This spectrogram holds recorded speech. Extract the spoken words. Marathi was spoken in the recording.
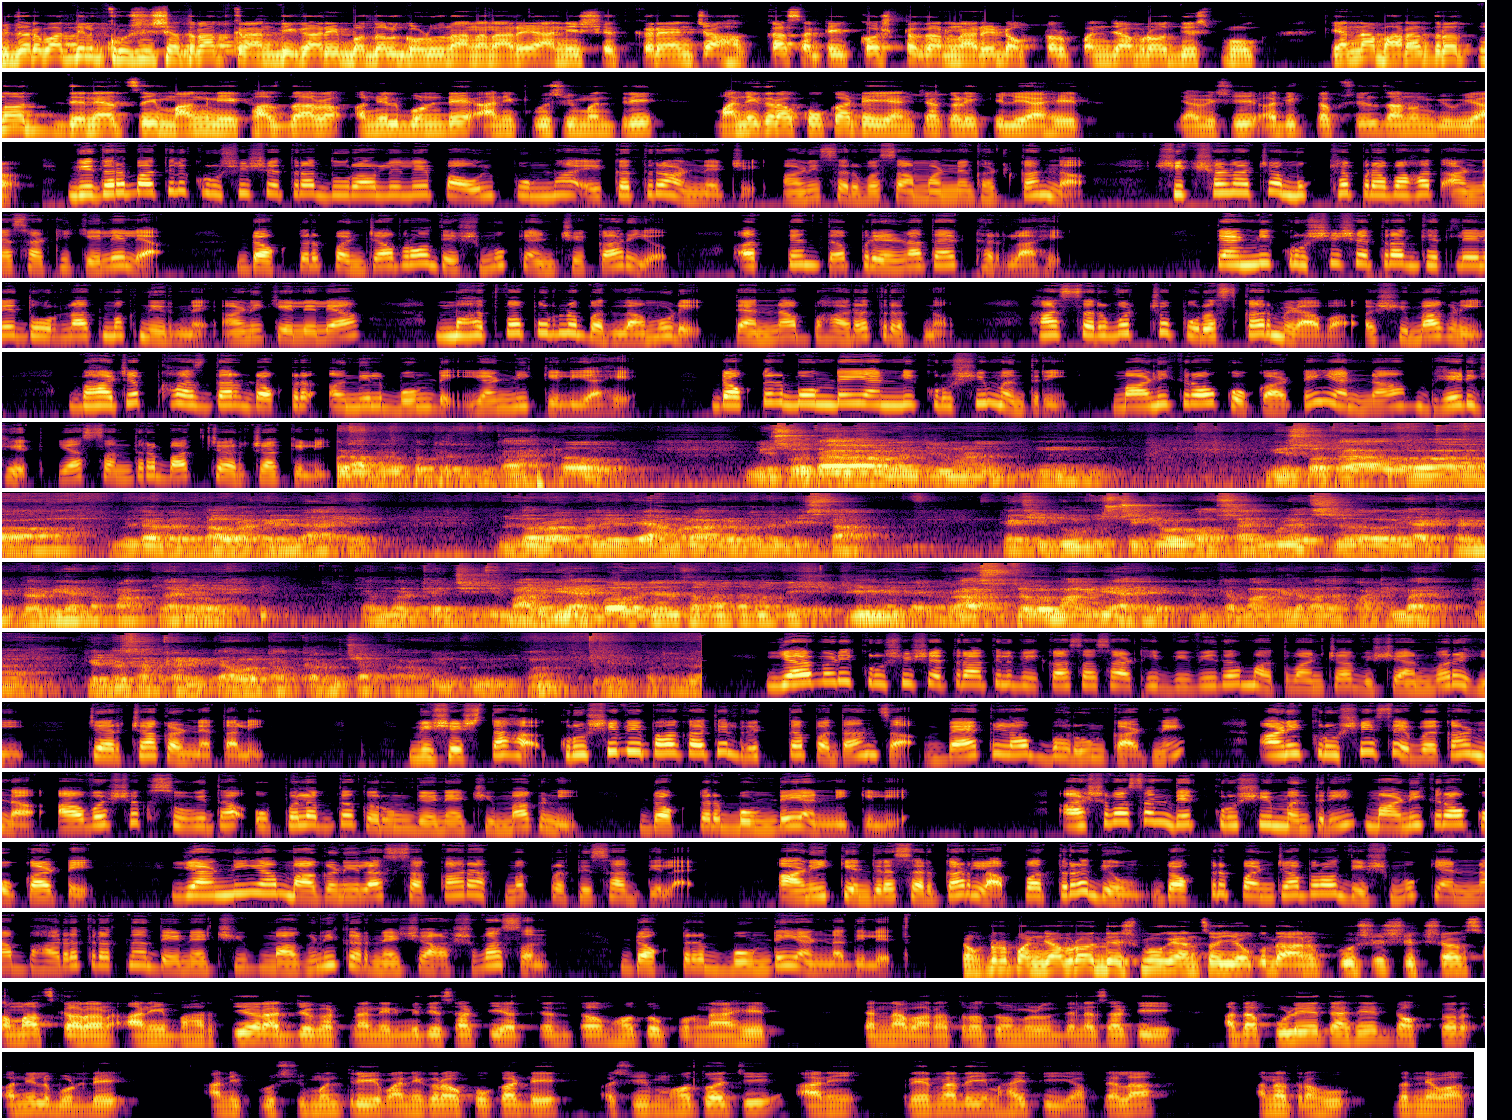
विदर्भातील कृषी क्षेत्रात क्रांतिकारी बदल घडवून आणणारे आणि शेतकऱ्यांच्या हक्कासाठी कष्ट करणारे डॉक्टर पंजाबराव देशमुख यांना भारतरत्न देण्याची मागणी खासदार अनिल बोंडे आणि कृषी मंत्री माणिकराव कोकाटे यांच्याकडे केली आहेत. याविषयी अधिक तपशील जाणून घेऊया. विदर्भातील कृषी क्षेत्रात दुरावलेले पाऊल पुन्हा एकत्र आणण्याचे आणि सर्वसामान्य घटकांना शिक्षणाच्या मुख्य प्रवाहात आणण्यासाठी केलेल्या डॉक्टर पंजाबराव देशमुख यांचे कार्य अत्यंत प्रेरणादायक ठरलं आहे. त्यांनी कृषी क्षेत्रात घेतलेले धोरणात्मक निर्णय आणि केलेल्या महत्त्वपूर्ण बदलामुळे त्यांना भारतरत्न हा सर्वोच्च पुरस्कार मिळावा अशी मागणी भाजप खासदार डॉक्टर अनिल बोंडे यांनी केली आहे. डॉक्टर बोंडे यांनी कृषी मंत्री माणिकराव कोकाटे यांना भेट घेत या संदर्भात चर्चा केली. हो. मी स्वतः- मंत्री म्हणून. मी स्वतः विदर्भाचा दौरा केलेला आहे. विदर्भामध्ये जे आमूलाग्र बदल दिसतात त्याची दूरदृष्टी केवळ व्यवसायांमुळेच या ठिकाणी विदर्भीयांना प्राप्त झालेली आहे. त्यामुळे त्यांची जी मागणी आहे बहुजन समाजामध्ये शिक्षण. रास्त मागणी आहे आणि त्या मागणीला माझा पाठिंबा आहे. हा, केंद्र सरकारने त्यावर तात्काळ विचार करावा. हं? हे. यावेळी कृषी क्षेत्रातील विकासासाठी विविध महत्वांच्या विषयांवरही चर्चा करण्यात आली. विशेषतः कृषी विभागातील रिक्त पदांचा बॅकलॉग भरून काढणे आणि कृषी सेवकांना आवश्यक सुविधा उपलब्ध करून देण्याची मागणी डॉक्टर बोंडे यांनी केली आहे. आश्वासन देत कृषी मंत्री माणिकराव कोकाटे यांनी या मागणीला सकारात्मक प्रतिसाद दिलाय. आणि केंद्र सरकारला पत्र देऊन डॉक्टर पंजाबराव देशमुख यांना भारतरत्न देण्याची मागणी करण्याचे आश्वासन डॉक्टर बोंडे यांना दिलेत. डॉक्टर पंजाबराव देशमुख यांचं योगदान कृषी शिक्षण समाजकारण आणि भारतीय राज्यघटना निर्मितीसाठी अत्यंत महत्त्वपूर्ण आहेत त्यांना भारतरत्न मिळवून देण्यासाठी आता पुढे येत आहेत डॉक्टर अनिल बोंडे आणि कृषी मंत्री माणिकराव कोकाटे अशी महत्वाची आणि प्रेरणादायी माहिती आपल्याला आणत राहू. धन्यवाद.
